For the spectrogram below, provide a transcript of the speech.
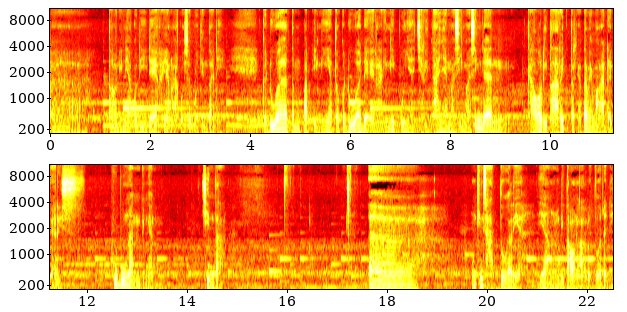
Uh, tahun ini aku di daerah yang aku sebutin tadi. Kedua tempat ini atau kedua daerah ini punya ceritanya masing-masing dan kalau ditarik ternyata memang ada garis hubungan dengan cinta uh, mungkin satu kali ya yang di tahun lalu itu ada di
